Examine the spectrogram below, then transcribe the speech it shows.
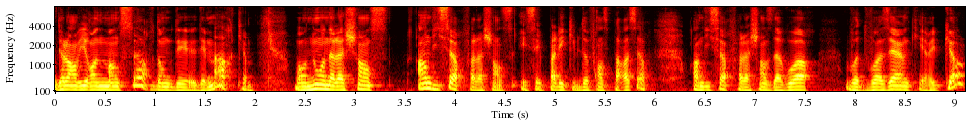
de l'environnement surf, donc des, marques. Bon, nous, on a la chance, Andy Surf a la chance, et c'est pas l'équipe de France Parasurf, Andy Surf a la chance d'avoir votre voisin qui est Rip Curl,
